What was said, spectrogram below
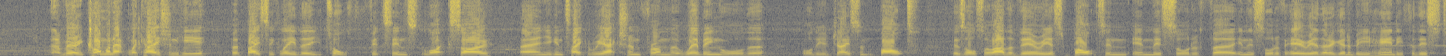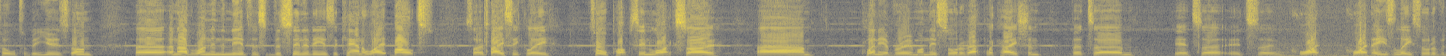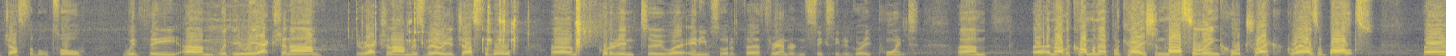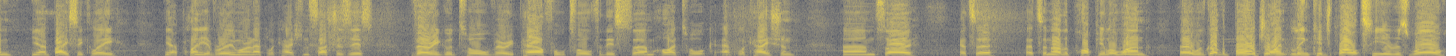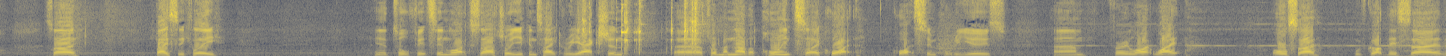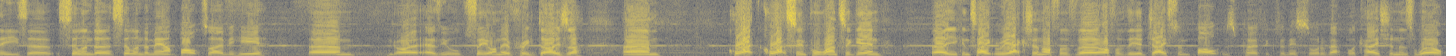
a very common application here, but basically the tool fits in like so, and you can take reaction from the webbing or the or the adjacent bolt there's also other various bolts in, in, this sort of, uh, in this sort of area that are going to be handy for this tool to be used on. Uh, another one in the near vicinity is the counterweight bolts. So basically, tool pops in like so. Um, plenty of room on this sort of application, but um, it's, a, it's a quite, quite easily sort of adjustable tool with the, um, with the reaction arm. The reaction arm is very adjustable. Um, put it into uh, any sort of uh, 360 degree point. Um, uh, another common application, master link or track grouser bolts. Um, you know, basically, you know, plenty of room on an application such as this. Very good tool, very powerful tool for this um, high torque application. Um, so that's a that's another popular one. Uh, we've got the ball joint linkage bolts here as well. So basically, you know, tool fits in like such, or you can take reaction uh, from another point. So quite quite simple to use. Um, very lightweight. Also, we've got this, uh, these uh, cylinder, cylinder mount bolts over here, um, as you'll see on every dozer. Um, quite, quite simple once again. Uh, you can take reaction off of, uh, off of the adjacent bolt, is perfect for this sort of application as well.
